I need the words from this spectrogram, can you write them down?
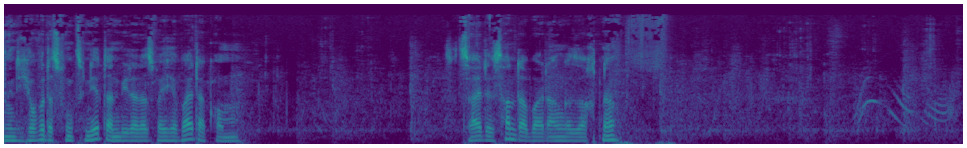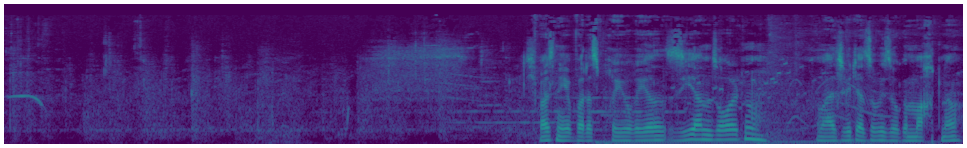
Und ich hoffe, das funktioniert dann wieder, dass wir hier weiterkommen. Zurzeit ist Handarbeit angesagt, ne? Ich weiß nicht, ob wir das priorisieren sollten. Weil es wird ja sowieso gemacht, ne?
